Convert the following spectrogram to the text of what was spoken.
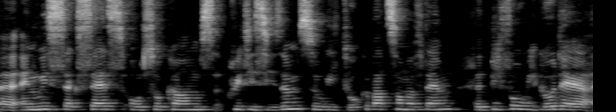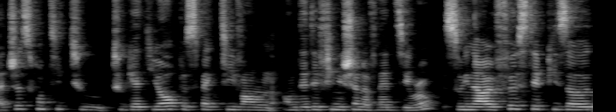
Uh, and with success also comes criticism. So we talk about some of them. But before we go there, I just wanted to, to get your perspective on, on the definition of net zero. So in our first episode,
